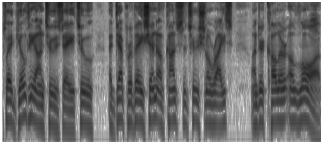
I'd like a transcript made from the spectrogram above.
pled guilty on Tuesday to a deprivation of constitutional rights under color of law.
